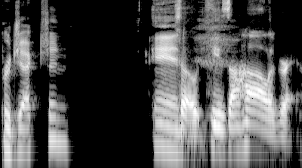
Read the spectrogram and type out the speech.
projection. And so he's a hologram.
